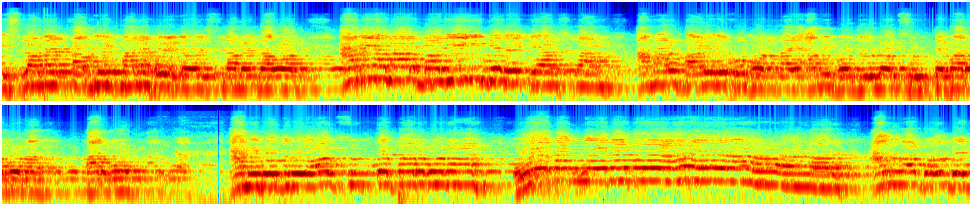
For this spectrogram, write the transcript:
ইসলামের তাবলিগ মানে হইল ইসলামের দাওয়াত। আমি আমার বাড়ি গিয়ে রেখে আসলাম? আমার বাড়ির খবর নাই আমি বদরুলক ছুটতে পারব না। পারব? আমি বদরুলক ছুটতে পারব না। ও বন্ধুরা আমার আল্লাহ বলবেন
